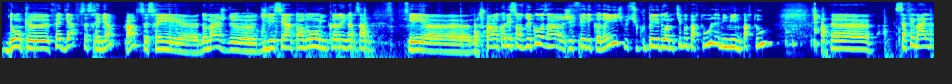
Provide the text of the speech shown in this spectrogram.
Donc euh, faites gaffe, ça serait bien, hein, ça serait dommage d'y laisser un tendon ou une connerie comme ça. Et bon, je parle en connaissance de cause, hein, j'ai fait des conneries, je me suis coupé les doigts un petit peu partout, la mimine partout. ça fait mal.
